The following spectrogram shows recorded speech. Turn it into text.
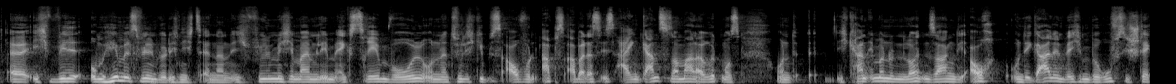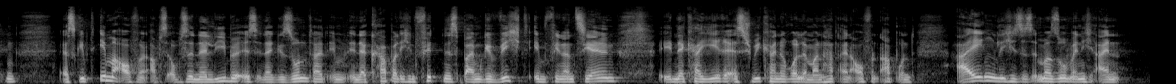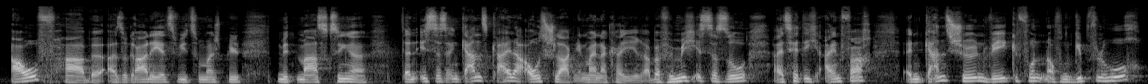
äh, ich will, um Himmels Willen würde ich nichts ändern. Ich fühle mich in meinem Leben extrem wohl und natürlich gibt es Auf und Abs, aber das ist ein ganz normaler Rhythmus. Und ich kann immer nur den Leuten sagen, die auch, und egal in welchem Beruf sie stecken, es gibt immer Auf und Abs, ob es in der Liebe ist, in der Gesundheit, in der körperlichen Fitness, beim Gewicht, im finanziellen, in der Karriere, es spielt keine Rolle. Man hat ein Auf und Ab und eigentlich ist es immer so, wenn ich ein aufhabe, also gerade jetzt wie zum Beispiel mit Mask Singer, dann ist das ein ganz geiler Ausschlag in meiner Karriere. Aber für mich ist das so, als hätte ich einfach einen ganz schönen Weg gefunden auf den Gipfel hoch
